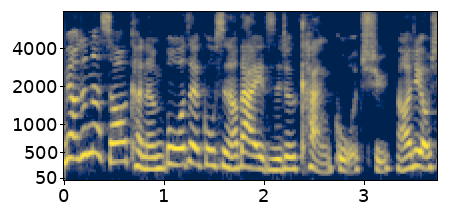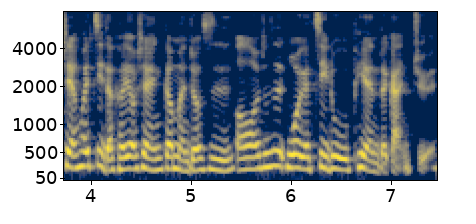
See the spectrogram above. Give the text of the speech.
没有，就那时候可能播这个故事，然后大家一直就是看过去，然后就有些人会记得，可是有些人根本就是哦，就是播一个纪录片的感觉。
